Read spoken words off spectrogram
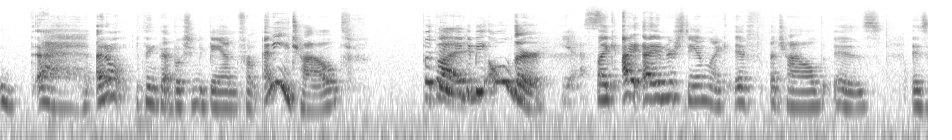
I don't think that book should be banned from any child, but, But- they need to be older. Yes. Like I, I understand like if a child is is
